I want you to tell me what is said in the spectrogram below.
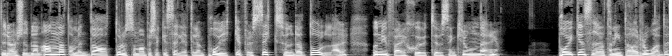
Det rör sig bland annat om en dator som han försöker sälja till en pojke för 600 dollar, ungefär 7000 kronor. Pojken säger att han inte har råd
